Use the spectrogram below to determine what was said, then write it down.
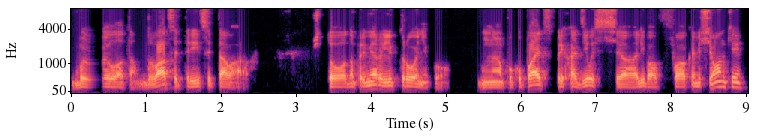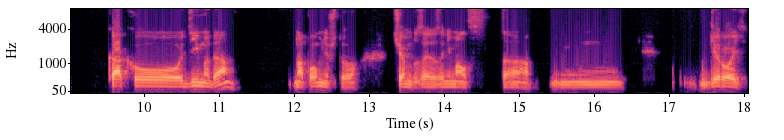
было там 20-30 товаров, что, например, электронику покупать приходилось а, либо в комиссионке, как у Димы, да, напомню, что чем занимался герой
